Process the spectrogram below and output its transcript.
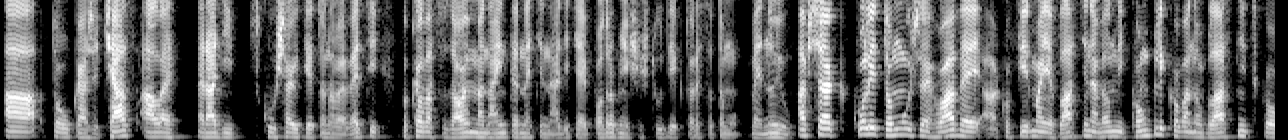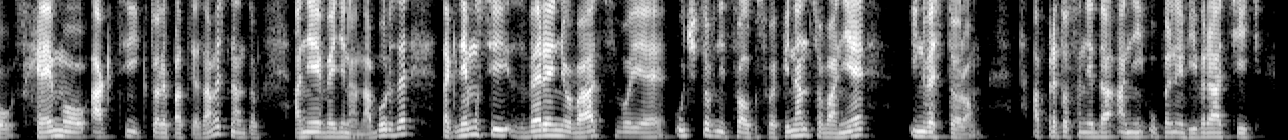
a to ukáže čas, ale radi skúšajú tieto nové veci. Pokiaľ vás to zaujíma, na internete nájdete aj podrobnejšie štúdie, ktoré sa tomu venujú. Avšak kvôli tomu, že Huawei ako firma je vlastnená veľmi komplikovanou vlastníckou schémou akcií, ktoré patria zamestnancom a nie je vedená na burze, tak nemusí zverejňovať svoje účtovníctvo alebo svoje financovanie investorom. A preto sa nedá ani úplne vyvrátiť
